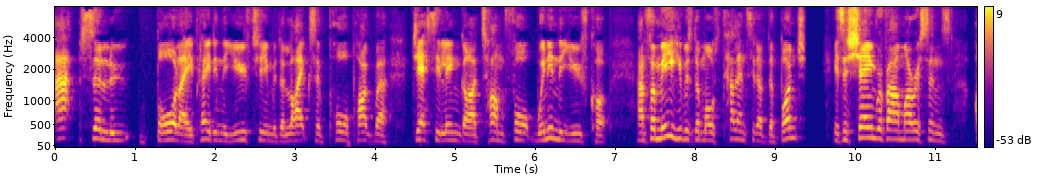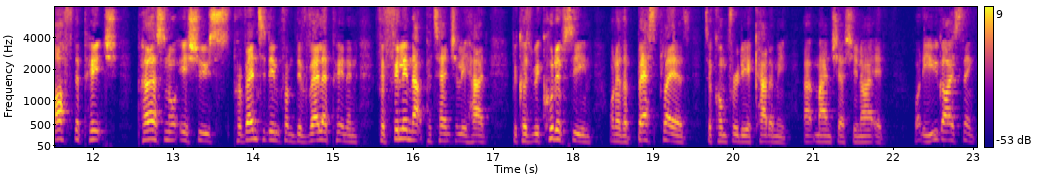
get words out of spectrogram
absolute baller. He played in the youth team with the likes of Paul Pogba, Jesse Lingard, Tom Thorpe, winning the Youth Cup. And for me, he was the most talented of the bunch. It's a shame Ravel Morrison's off the pitch personal issues prevented him from developing and fulfilling that potential he had because we could have seen one of the best players to come through the academy at Manchester United. What do you guys think?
